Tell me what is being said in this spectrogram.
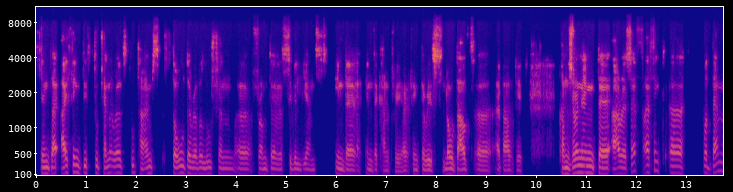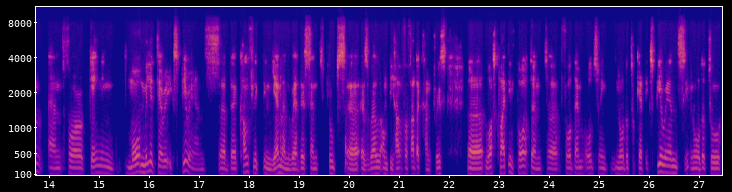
Since I, I, think these two generals two times stole the revolution from the civilians in the in the country. I think there is no doubt about it. Concerning the RSF, I think for them and for gaining more military experience, uh, the conflict in Yemen, where they sent troops uh, as well on behalf of other countries, uh, was quite important uh, for them also in, in, order to get experience, in order to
